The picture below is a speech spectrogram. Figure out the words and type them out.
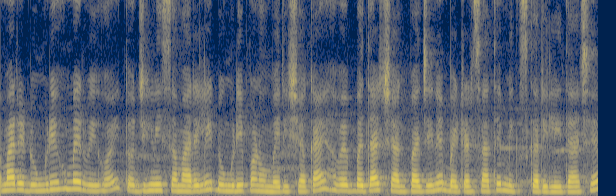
તમારે ડુંગળી ઉમેરવી હોય તો ઝીણી સમારેલી ડુંગળી પણ ઉમેરી શકાય. હવે બધા જ શાકભાજીને બેટર સાથે મિક્સ કરી લીધા છે.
